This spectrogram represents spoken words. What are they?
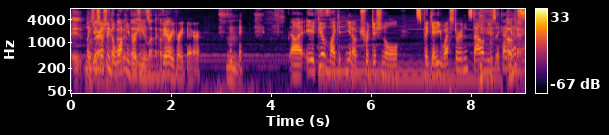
It- Like especially the walking version is li- okay. very, very bare. Mm. Uh, it feels like you know traditional spaghetti western style music, I Okay. guess.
